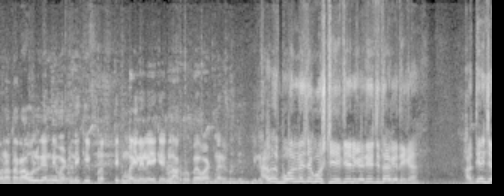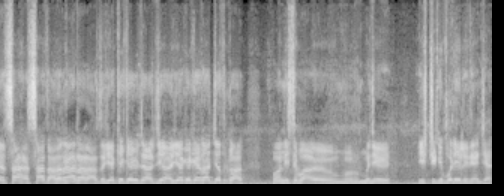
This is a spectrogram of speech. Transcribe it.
पण आता राहुल गांधी म्हटले की प्रत्येक महिलेला एक एक लाख रुपये वाटणार होते अहो बोलण्याच्या गोष्टी आहे त्यांनी काय त्याची ताकद आहे का? हा त्यांच्या सा सात हजार आठ हजार एक एक एक एक राज्यात का निस्ते म्हणजे इस्टिटी पडेल त्यांच्या.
